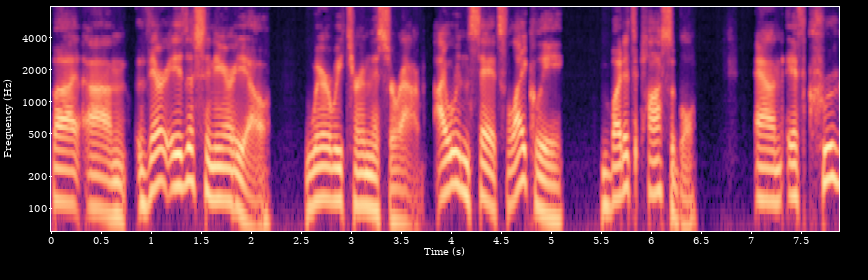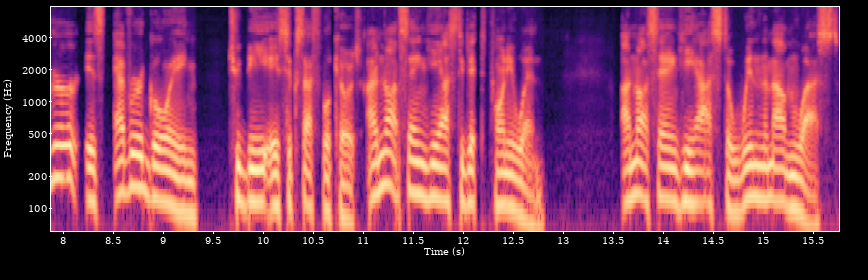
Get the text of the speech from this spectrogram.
But um, there is a scenario where we turn this around. I wouldn't say it's likely, but it's possible. And if Kruger is ever going to be a successful coach, I'm not saying he has to get to 20 win. I'm not saying he has to win the Mountain West.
